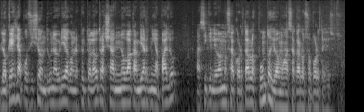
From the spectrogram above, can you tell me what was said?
lo que es la posición de una brida con respecto a la otra ya no va a cambiar ni a palo. Así que le vamos a cortar los puntos y vamos a sacar los soportes esos.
